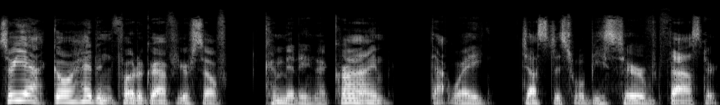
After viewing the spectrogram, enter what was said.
So yeah, go ahead and photograph yourself committing a crime. That way justice will be served faster.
